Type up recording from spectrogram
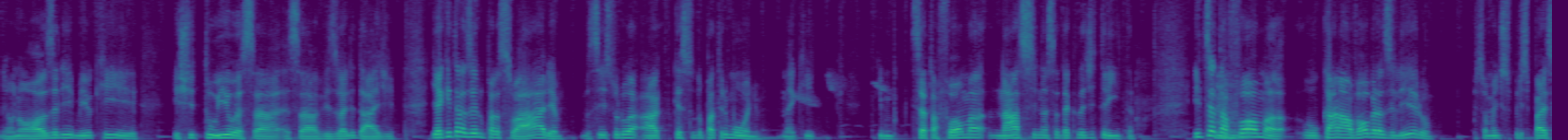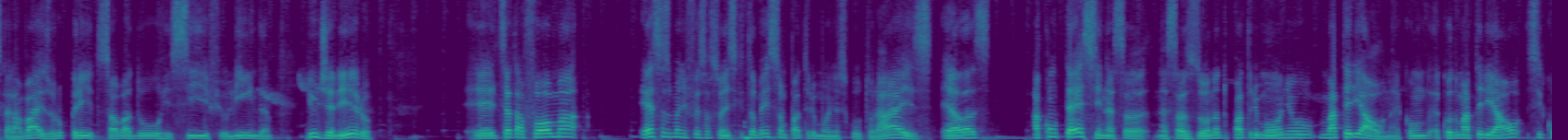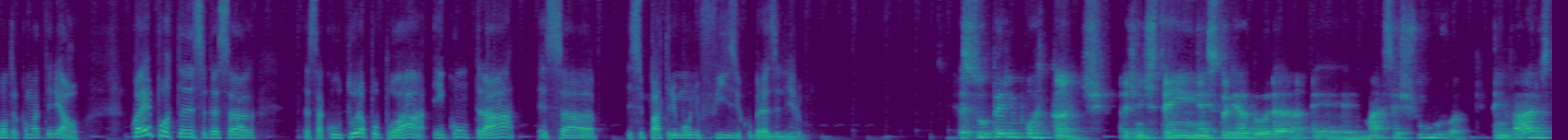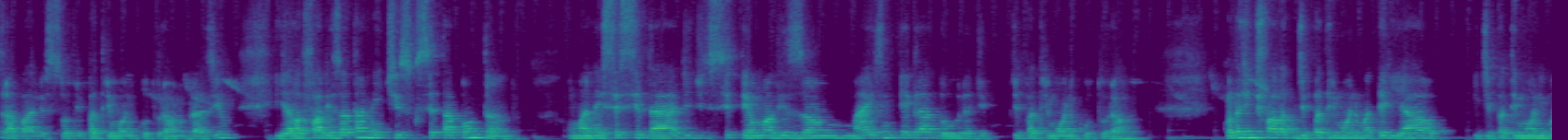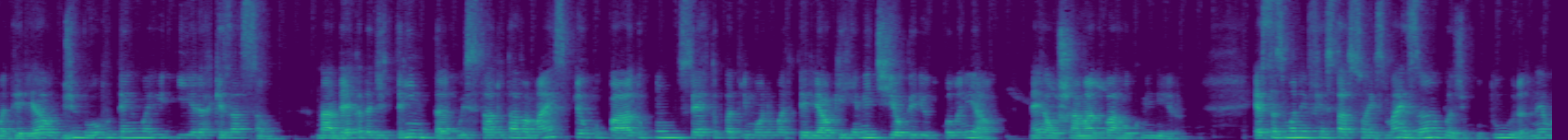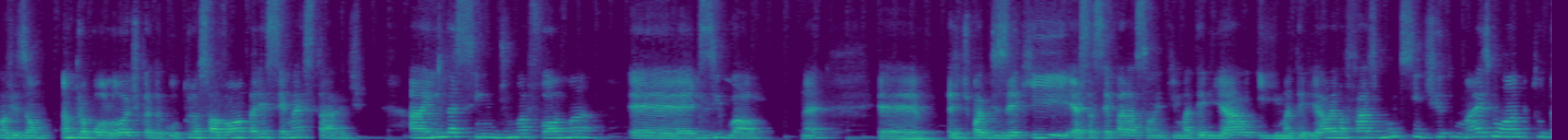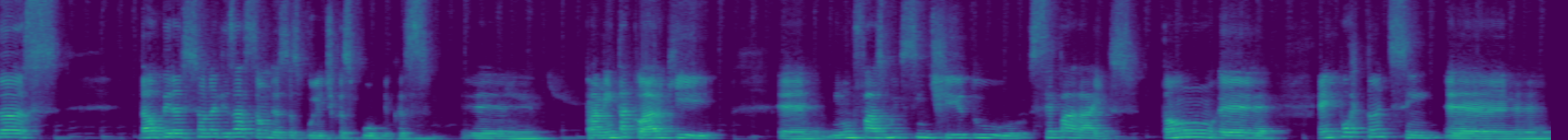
O Não Rosa, ele meio que instituiu essa, essa visualidade. E aqui trazendo para a sua área, você estuda a questão do patrimônio, né, que, que de certa forma nasce nessa década de 30. E de certa uhum. forma, o carnaval brasileiro, principalmente os principais carnavais, Ouro Preto, Salvador, Recife, Olinda, Rio de Janeiro, é, de certa forma, essas manifestações que também são patrimônios culturais, elas acontecem nessa, nessa zona do patrimônio material, né? Quando, é quando material se encontra com material. Qual é a importância dessa, dessa cultura popular encontrar essa, esse patrimônio físico brasileiro? É super importante. A gente tem a historiadora é, Márcia Chuva, que tem vários trabalhos sobre patrimônio cultural no Brasil, e ela fala exatamente isso que você está apontando uma necessidade de se ter uma visão mais integradora de, de patrimônio cultural. Quando a gente fala de patrimônio material e de patrimônio imaterial, de novo tem uma hierarquização. Na década de 30, o Estado estava mais preocupado com um certo patrimônio material que remetia ao período colonial, né, ao chamado Barroco Mineiro. Essas manifestações mais amplas de cultura, né, uma visão antropológica da cultura, só vão aparecer mais tarde ainda assim de uma forma é, desigual, né? É, a gente pode dizer que essa separação entre material e imaterial ela faz muito sentido mais no âmbito das da operacionalização dessas políticas públicas. É, Para mim está claro que é, não faz muito sentido separar isso. Então é, é importante sim é,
